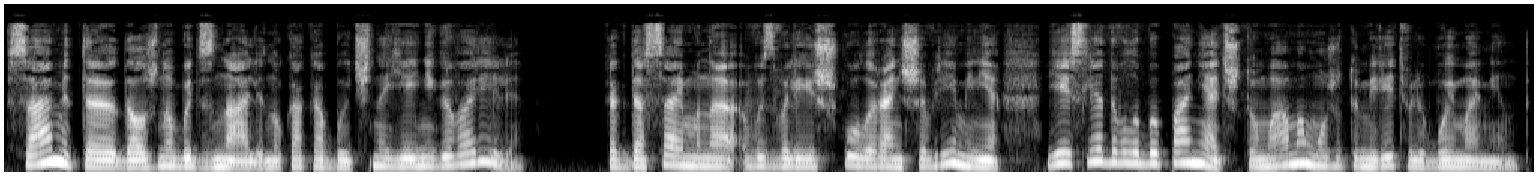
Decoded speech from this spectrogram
Сами-то, должно быть, знали, но, как обычно, ей не говорили. Когда Саймона вызвали из школы раньше времени, ей следовало бы понять, что мама может умереть в любой момент.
